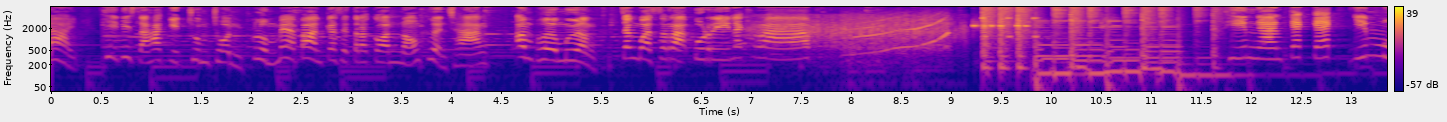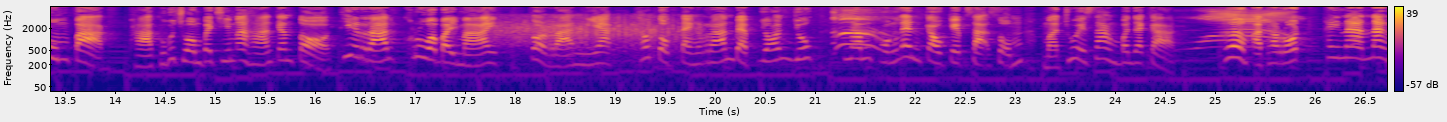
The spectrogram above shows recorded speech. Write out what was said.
ได้ที่วิสาหกิจชุมชน กลุ่มแม่บ้านเกษตรกรหนองเขื่อนช้างอำเภอเมือง จังหวัดสระบุรีนะครับานแก๊กแก๊กยิ้มมุมปาก พาคุณผู้ชมไปชิมอาหารกันต่อที่ร้านครัวใบไม้ ก็ร้านเนี้ยเขาตกแต่งร้านแบบย้อนยุคนำของเล่นเก่าเก็บสะสมมาช่วยสร้างบรรยากาศ เพิ่มอรรถรสให้น่านั่ง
